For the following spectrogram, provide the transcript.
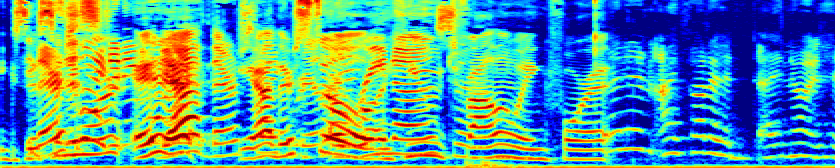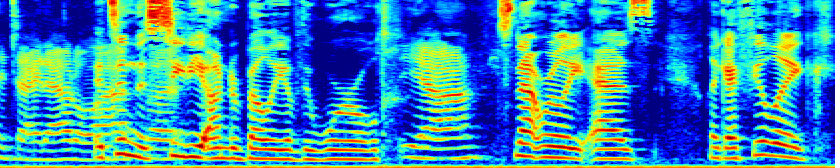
exist There's anymore? like- It- yeah, there's yeah, like there's still a huge following for it. I it. didn't. I thought it. I know it had died out a lot. It's in the but- seedy underbelly of the world. Yeah. It's not really as like I feel like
